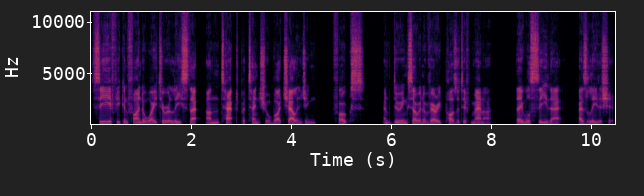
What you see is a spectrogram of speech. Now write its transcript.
See if you can find a way to release that untapped potential by challenging folks and doing so in a very positive manner. They will see that as leadership.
